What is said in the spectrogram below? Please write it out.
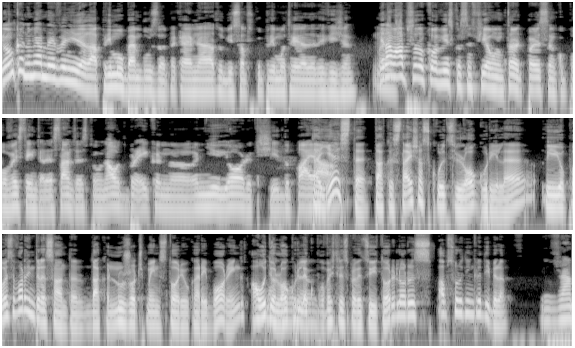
Eu încă nu mi-am revenit de la primul Bamboozle pe care mi-a dat Ubisoft cu primul trailer de Division. Da. Eram absolut convins că o să fie un third person cu poveste interesantă despre un outbreak în, uh, în New York și după aia... Dar este, dacă stai și asculti logurile, e o poveste foarte interesantă. Dacă nu joci main story-ul care e boring, audiologurile Da. cu poveștile despre viețuitorilor sunt absolut incredibile. Eu vreau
